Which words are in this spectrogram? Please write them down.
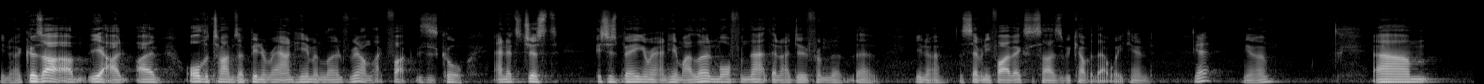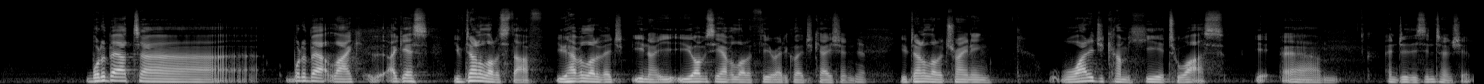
You know, because um, yeah, I, I all the times I've been around him and learned from him, I'm like, fuck, this is cool, and it's just it's just being around him. I learn more from that than I do from the, the you know the 75 exercises we covered that weekend. Yeah. You know, um, what about uh, what about like I guess you've done a lot of stuff. You have a lot of edu- you know you, you obviously have a lot of theoretical education. Yep. You've done a lot of training. Why did you come here to us um, and do this internship?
